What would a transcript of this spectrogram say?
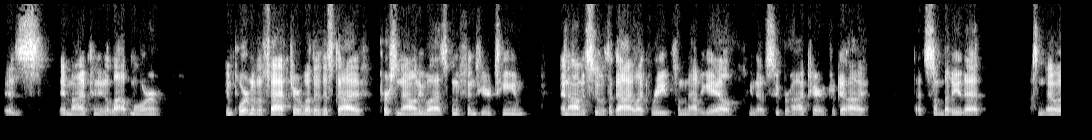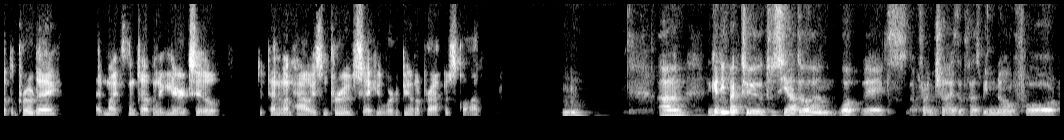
is, in my opinion, a lot more important of a factor whether this guy personality wise is going to fit into your team and obviously with a guy like reed coming out of yale you know super high character guy that's somebody that to know at the pro day i might think of in a year or two depending on how he's improved say he were to be on a practice squad mm-hmm. Um, getting back to, to seattle and well it's a franchise that has been known for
